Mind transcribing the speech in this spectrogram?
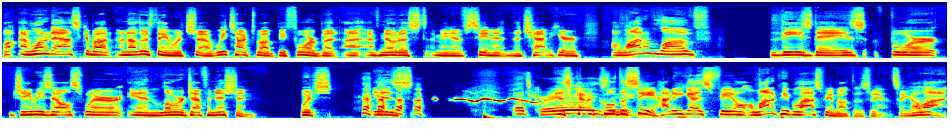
Well, I wanted to ask about another thing, which uh, we talked about before, but I, I've noticed, I mean, I've seen it in the chat here, a lot of love these days for Jamie's Elsewhere and Lower Definition, which is That's crazy. it's kind of cool to see. How do you guys feel? A lot of people ask me about those bands, like a lot.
